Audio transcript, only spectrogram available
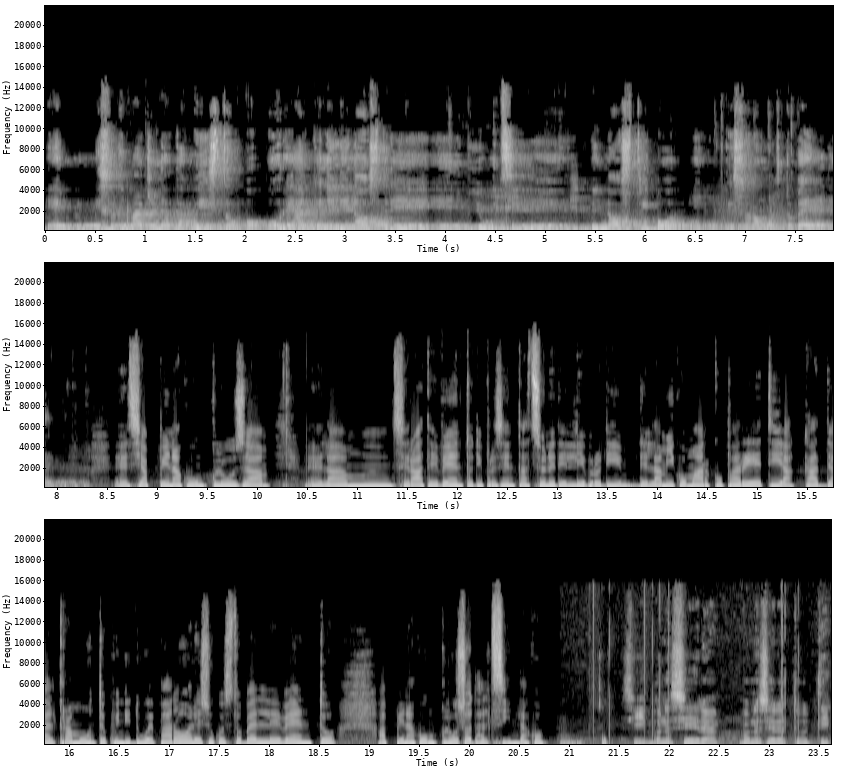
E mi sono immaginata questo, oppure anche nelle nostre viuzze dei nostri borghi, che sono molto belli eh, si è appena conclusa eh, la un serata evento di presentazione del libro di, dell'amico Marco Pareti, Accadde al tramonto, e quindi due parole su questo bel evento appena concluso dal sindaco. Sì, buonasera, buonasera a tutti.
